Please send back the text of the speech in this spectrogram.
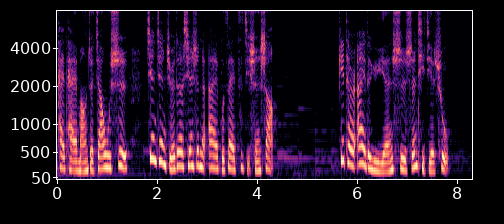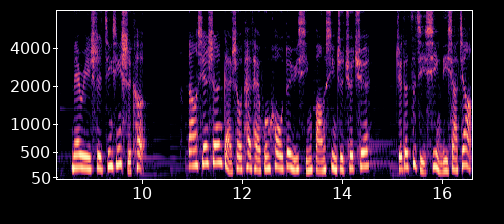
太太忙着家务事，渐渐觉得先生的爱不在自己身上。Peter 爱的语言是身体接触，Mary 是精心时刻。当先生感受太太婚后对于行房兴致缺缺，觉得自己吸引力下降，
